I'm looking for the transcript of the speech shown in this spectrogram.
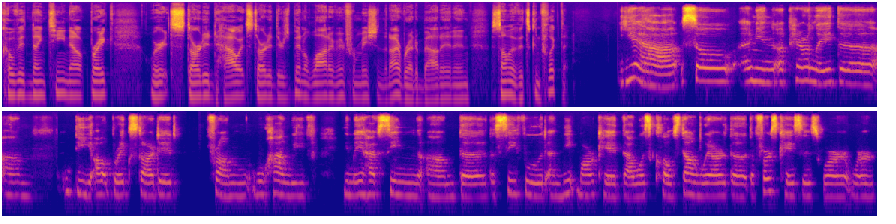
COVID 19 outbreak, where it started, how it started? There's been a lot of information that I've read about it, and some of it's conflicting. Yeah. So, I mean, apparently the um, the outbreak started from Wuhan. We've you may have seen um, the the seafood and meat market that was closed down, where the the first cases were were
